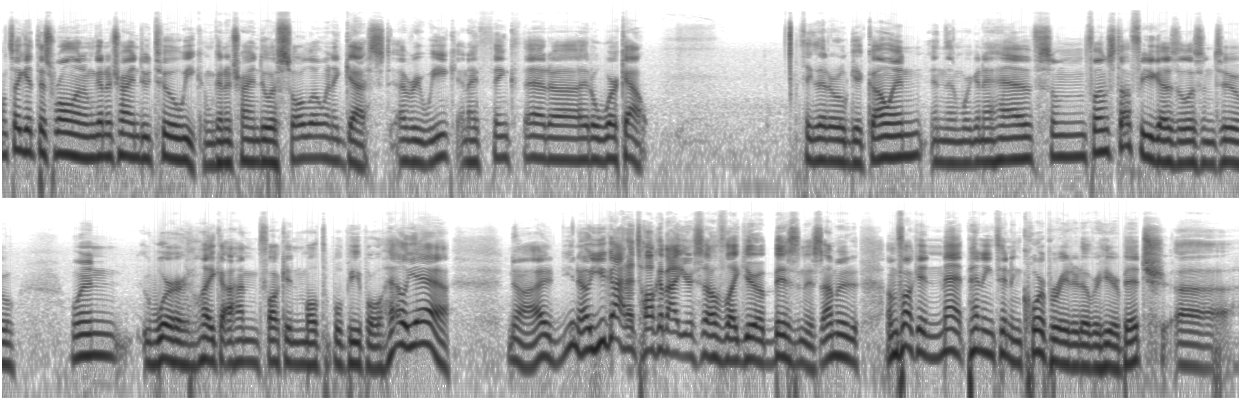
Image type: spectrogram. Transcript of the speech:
once I get this rolling, I'm going to try and do two a week. I'm going to try and do a solo and a guest every week. And I think that uh, it'll work out. I think that it'll get going. And then we're going to have some fun stuff for you guys to listen to when we're like I'm fucking multiple people. Hell yeah. No, I you know, you got to talk about yourself like you're a business. I'm a I'm fucking Matt Pennington Incorporated over here, bitch. Uh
